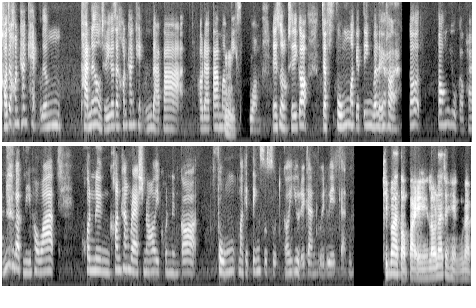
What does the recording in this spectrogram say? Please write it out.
เขาจะค่อนข้างแข็งเรื่อง partner ของเชอรี่ก็จะค่อนข้างแข็งเรื่อง Data เอา Data มา mix รวม ในส่วนของเชอรี่ก็จะฟุ้ง marketing ไปเลยค่ะ ก็ต้องอยู่กับ partner แบบนี้เพราะว่าคนหนึ่งค่อนข้าง rational อีกคนหนึ่งก็ ฟุ้ง marketing สุดๆ ก็อยู่ด้วยกัน weight weight กัน คิดว่าต่อไปเราน่าจะเห็นแบบ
